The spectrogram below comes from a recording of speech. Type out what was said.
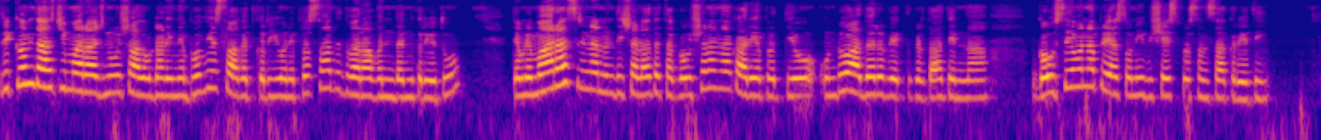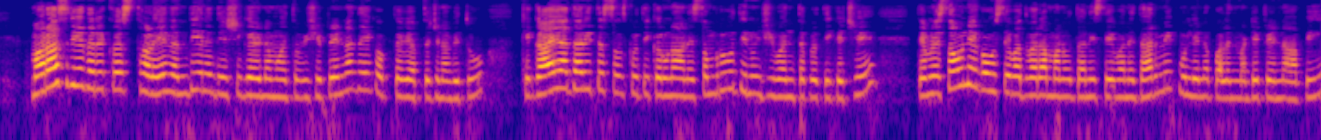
ત્રિકમદાસજી મહારાજનું શાલ ઓઢાડીને ભવ્ય સ્વાગત કર્યું અને પ્રસાદ દ્વારા વંદન કર્યું હતું. તેમણે મહારાષ્ટ્રના નંદીશાળા તથા ગૌશાળાના કાર્ય પ્રત્યે ઊંડો આદર વ્યક્ત કરતા તેમના ગૌસેવાના પ્રયાસોની વિશેષ પ્રશંસા કરી હતી. મહારાજશ્રીએ દરેક સ્થળે નંદી અને દેશી ગાયોના મહત્વ વિશે પ્રેરણાદાયક વક્તવ્ય આપતા જણાવ્યું હતું કે ગાય આધારિત સંસ્કૃતિ કરુણા અને સમૃદ્ધિનું જીવંત પ્રતીક છે. તેમણે સૌને ગૌ સેવા દ્વારા માનવતાની સેવા અને ધાર્મિક મૂલ્યના પાલન માટે પ્રેરણા આપી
